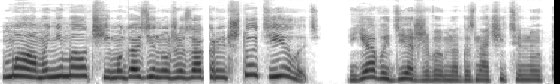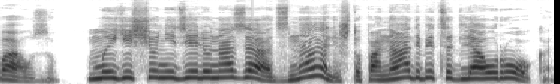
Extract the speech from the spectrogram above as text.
«Мама, не молчи, магазин уже закрыт, что делать?» Я выдерживаю многозначительную паузу. «Мы еще неделю назад знали, что понадобится для урока.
